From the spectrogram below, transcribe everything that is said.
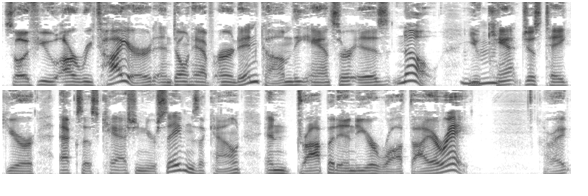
So if you are retired and don't have earned income, the answer is no. You mm-hmm. can't just take your excess cash in your savings account and drop it into your Roth IRA. All right.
